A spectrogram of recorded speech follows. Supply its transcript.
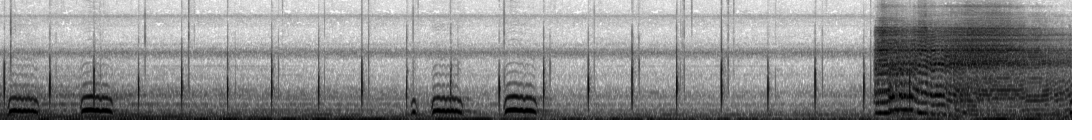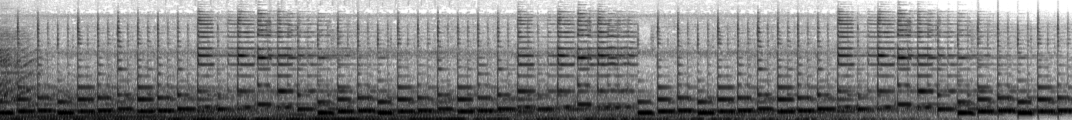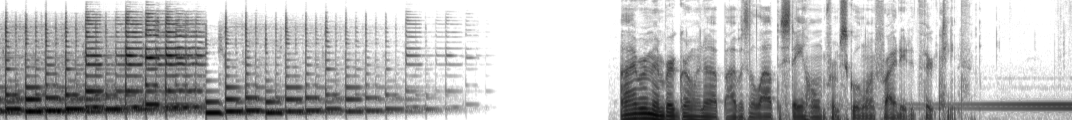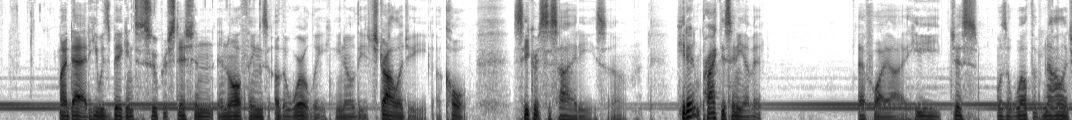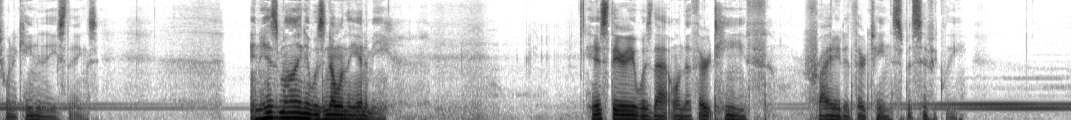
嗯嗯 I remember growing up, I was allowed to stay home from school on Friday the 13th. My dad, he was big into superstition and all things otherworldly, you know, the astrology, occult, secret societies. Um, he didn't practice any of it, FYI. He just was a wealth of knowledge when it came to these things. In his mind, it was knowing the enemy. His theory was that on the 13th, Friday the 13th specifically,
